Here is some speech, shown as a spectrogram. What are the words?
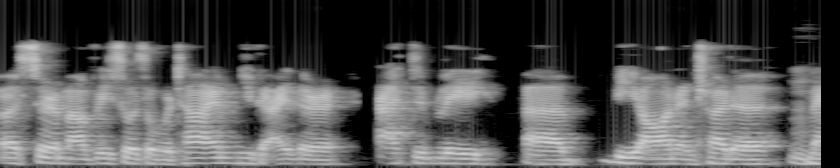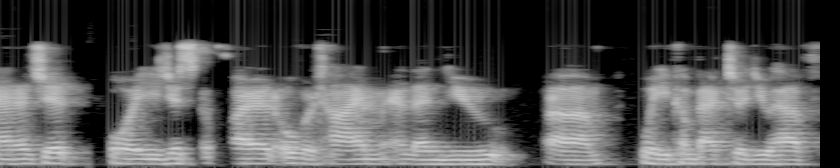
a certain amount of resource over time. You can either actively uh, be on and try to Mhm. manage it, or you just acquire it over time, and then you, um, when you come back to it, you have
